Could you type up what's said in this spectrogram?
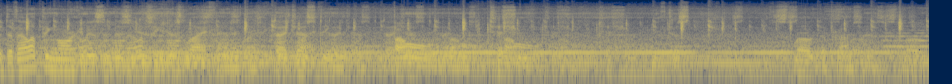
The developing organism is using his life energy, digesting bone and tissue. You've just slowed the process.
